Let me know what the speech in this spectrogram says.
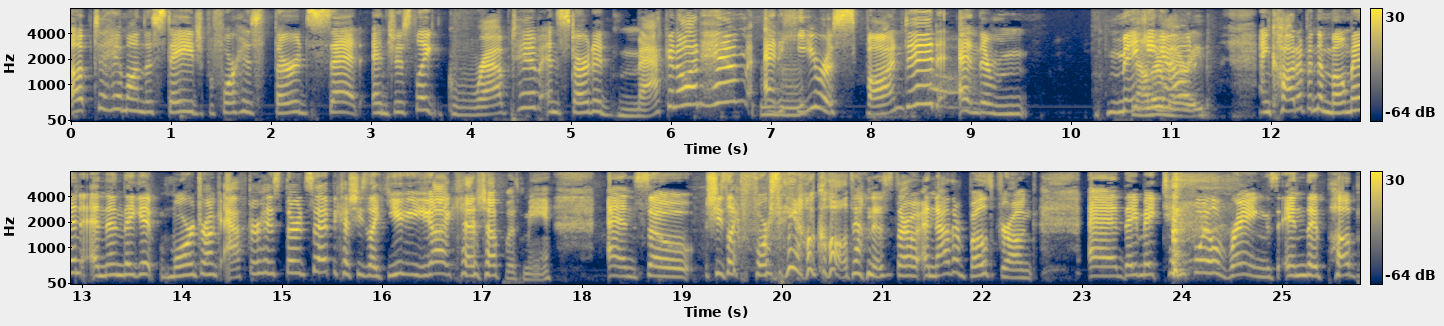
up to him on the stage before his third set, and just like grabbed him and started macking on him. And Mhm. he responded, and they're m- making now they're out married. and caught up in the moment. And then they get more drunk after his third set because she's like, "You, you gotta catch up with me." And so she's like forcing alcohol down his throat, and now they're both drunk, and they make tinfoil rings in the pub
